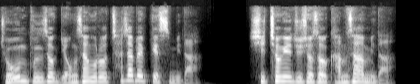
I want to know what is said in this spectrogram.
좋은 분석 영상으로 찾아뵙겠습니다. 시청해주셔서 감사합니다.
